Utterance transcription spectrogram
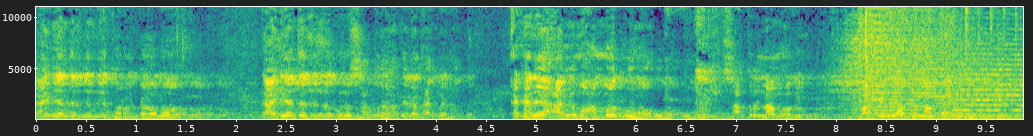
গাইডিয়ানদের জন্য, এই ফর্মটা হলো গাইডিয়ানদের জন্য, কোনো ছাত্র হাতে এটা থাকবে না। এখানে আমি মোহাম্মদ উমর ছাত্র নাম হবে। আপনার নামটা লিখে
